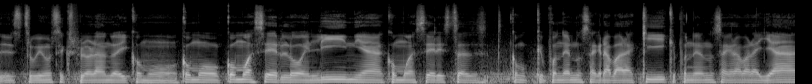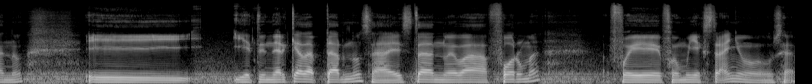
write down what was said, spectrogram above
estuvimos explorando ahí como, como cómo hacerlo en línea, cómo hacer estas, como que ponernos a grabar aquí, que ponernos a grabar allá, ¿no? Y, y tener que adaptarnos a esta nueva forma fue, fue muy extraño, o sea,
